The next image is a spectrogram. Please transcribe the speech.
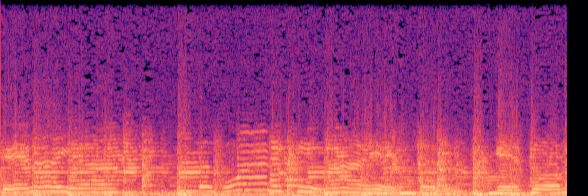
keenaya dagwaani kiimaareysanin geedooma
